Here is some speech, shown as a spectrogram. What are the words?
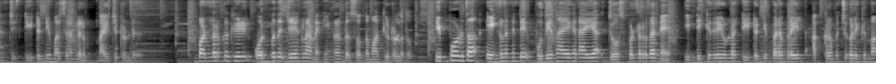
അഞ്ച് ടി ട്വന്റി മത്സരങ്ങളിലും നയിച്ചിട്ടുണ്ട്. ബട്ട്ലർക്ക് കീഴിൽ ഒൻപത് ജയങ്ങളാണ് ഇംഗ്ലണ്ട് സ്വന്തമാക്കിയിട്ടുള്ളതും. ഇപ്പോഴത്തെ ഇംഗ്ലണ്ടിന്റെ പുതിയ നായകനായ ജോസ് ബട്ട്ലർ തന്നെ ഇന്ത്യക്കെതിരെയുള്ള ടി ട്വന്റി പരമ്പരയിൽ ആക്രമിച്ചു കളിക്കുന്ന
